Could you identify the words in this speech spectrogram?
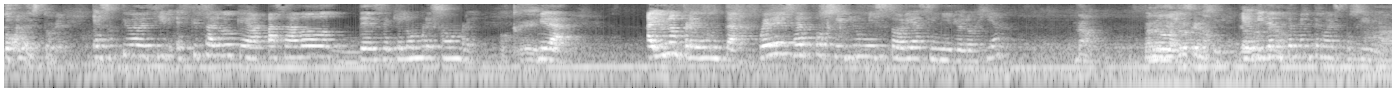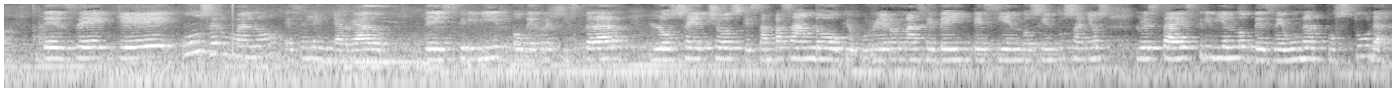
toda la historia. Eso te iba a decir, es que es algo que ha pasado desde que el hombre es hombre. Mira, hay una pregunta, ¿puede ser posible una historia sin ideología? No. Bueno, yo creo que no. Evidentemente no. es posible. Desde que un ser humano es el encargado de escribir o de registrar los hechos que están pasando o que ocurrieron hace 20, 100, 200 años, lo está escribiendo desde una postura,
